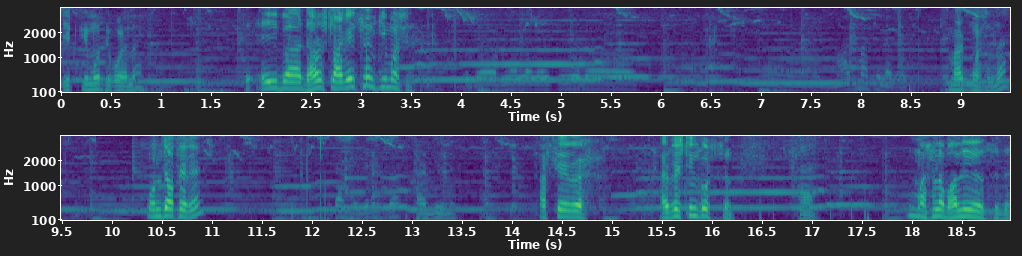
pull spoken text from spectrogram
ঝিটকির মধ্যে পড়ে না? তো এই বা ঢাড়স লাগাইছিলেন কি মাসে? মাঘ মাসে না? কোন জাতের আজকে হারভেস্টিং করছেন? হ্যাঁ। মশলা ভালোই হয়েছে তো।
